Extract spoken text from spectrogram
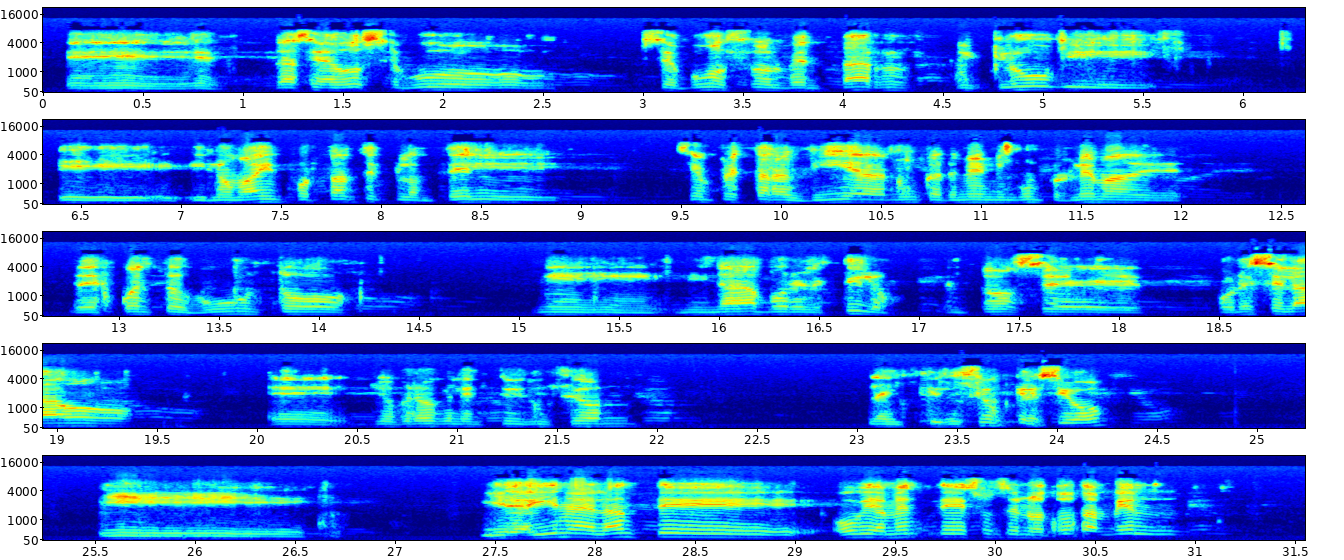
eh, gracias a Dios se pudo se pudo solventar el club y, y, lo más importante el plantel siempre estar al día nunca tener ningún problema de, descuento de puntos ni, ni nada por el estilo. Entonces por ese lado eh, yo creo que la institución la institución creció y, y de ahí en adelante, obviamente eso se notó también,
